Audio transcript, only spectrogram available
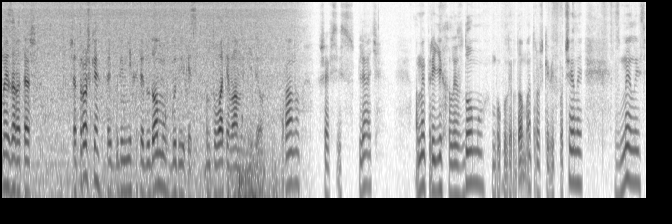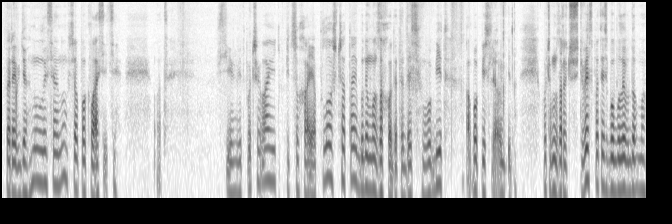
Ми зараз теж ще трошки, та й будемо їхати додому, буду якесь монтувати вам відео. Ранок, ще всі сплять. А ми приїхали з дому, бо були вдома, трошки відпочили, змились, перевдягнулися, ну все по класіці. От. Всі відпочивають, підсухає площа, та й будемо заходити десь в обід або після обіду. Хочемо зараз чуть виспатись, бо були вдома,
